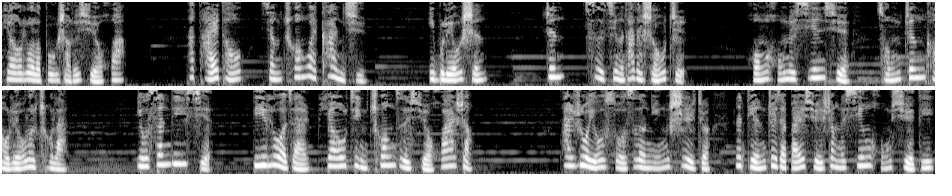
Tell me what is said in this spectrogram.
飘落了不少的雪花。她抬头向窗外看去，一不留神，针刺进了她的手指，红红的鲜血。从针口流了出来，有三滴血，滴落在飘进窗子的雪花上。他若有所思地凝视着那点缀在白雪上的鲜红血滴，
